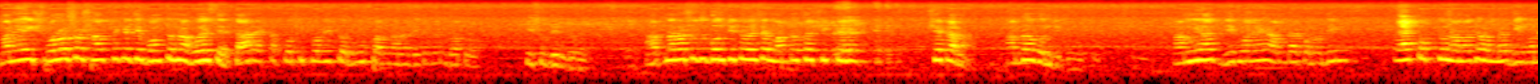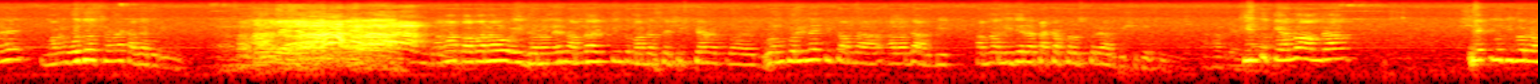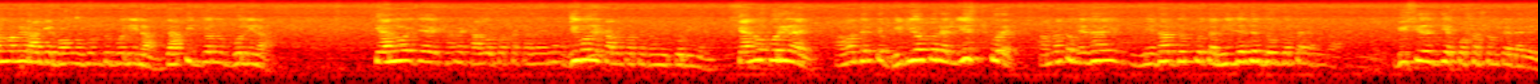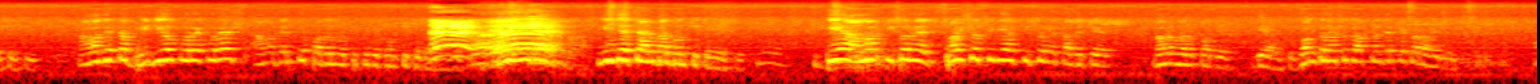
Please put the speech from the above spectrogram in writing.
মানে এই ষোলোশো সাল থেকে যে বঞ্চনা হয়েছে, তার একটা প্রতিফলিত রূপ আপনারা দেখেছেন গত কিছুদিন ধরে। আপনারা শুধু বঞ্চিত হয়েছেন মাদ্রাসা শিক্ষায় সেটা না, আমরাও বঞ্চিত হয়েছি। আমি আজ জীবনে আমরা কোনোদিন এক অক্ট নামাজও আমরা জীবনে মানে ওজন ছাড়া কাজা করিনি। আমার এই ধরনের। আমরা কিন্তু মাদ্রাসায় শিক্ষা গ্রহণ করি না, কিন্তু আমরা আলাদা আরবি, আমরা নিজেরা টাকা খরচ করে আরবি শিখেছি। কিন্তু কেন আমরা শেখ মুজিবুর রহমানের আগে বঙ্গবন্ধু বলি না, জাতির জন্য বলি না? কেন যে এখানে কালো পতাকা দেয় না? জীবনে কালো পতাকা আমি করি নাই। কেন করি নাই? আমাদেরকে ভিডিও করে, লিস্ট করে। আমরা তো মেধাই, মেধার যোগ্যতা, নিজেদের যোগ্যতায় আমরা দিয়ে প্রশাসনকে ক্যাডারে এসেছি। আমাদেরটা ভিডিও করে করে আমাদেরকে পদোন্নতি থেকে বঞ্চিত নিজে চারবার বঞ্চিত হয়েছি। দিয়ে আমার পিছনে ছয়শো সিরিয়াল পিছনে তাদেরকে ভালো ভালো পদে দেওয়া হয়েছে। বঞ্চনা শুধু আপনাদেরকে করা হয়নি।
